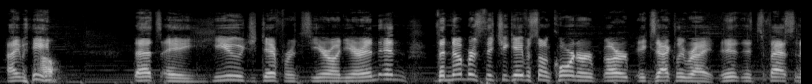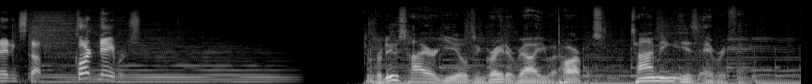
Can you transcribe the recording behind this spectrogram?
I mean, wow. that's a huge difference year on year. And and the numbers that you gave us on corn are, are exactly right. It, it's fascinating stuff. Clark Neighbors. To produce higher yields and greater value at harvest, timing is everything.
